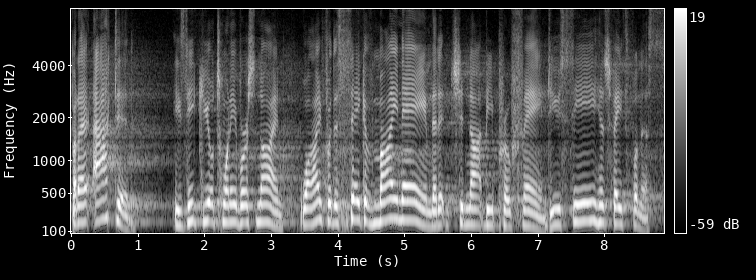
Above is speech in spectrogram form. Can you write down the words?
But I acted Ezekiel 20, verse 9. Why? For the sake of my name, that it should not be profaned. Do you see his faithfulness?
